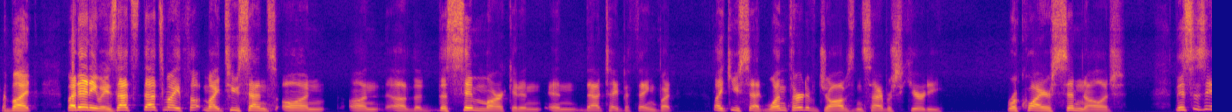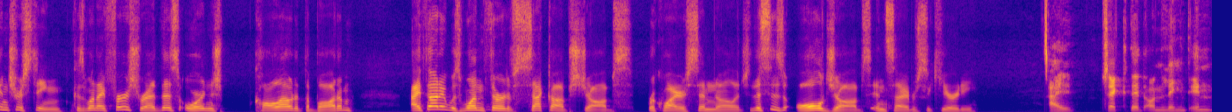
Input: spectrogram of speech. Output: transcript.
but but anyways, that's that's my th- my two cents on on uh, the the SIEM market and and that type of thing. But like you said, one third of jobs in cybersecurity require SIEM knowledge. This is interesting because when I first read this orange call out at the bottom, I thought it was one third of SecOps jobs require SIEM knowledge. This is all jobs in cybersecurity. I checked it on LinkedIn.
